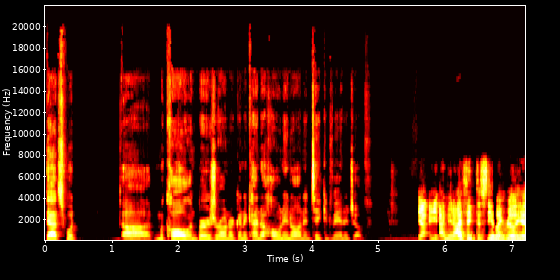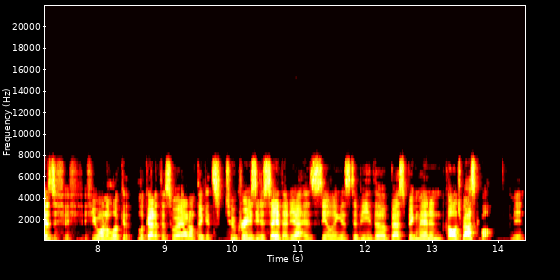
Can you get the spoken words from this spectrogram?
that's what uh, McCall and Bergeron are going to kind of hone in on and take advantage of. Yeah, I- I mean, I think the ceiling really is, if, if, if you want to look at look at it this way, I don't think it's too crazy to say that. Yeah, his ceiling is to be the best big man in college basketball. I mean,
